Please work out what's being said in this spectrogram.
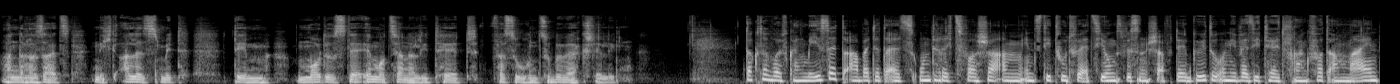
andererseits nicht alles mit dem Modus der Emotionalität versuchen zu bewerkstelligen. Dr. Wolfgang Meset arbeitet als Unterrichtsforscher am Institut für Erziehungswissenschaft der Goethe-Universität Frankfurt am Main.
